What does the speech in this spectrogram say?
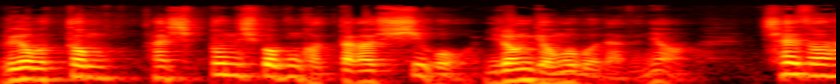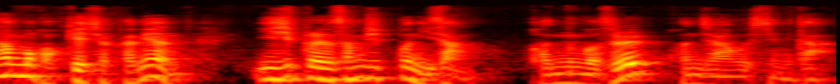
우리가 보통 한 10분, 15분 걷다가 쉬고 이런 경우보다는요. 최소한 한번 걷기 시작하면 20분에서 30분 이상 걷는 것을 권장하고 있습니다.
